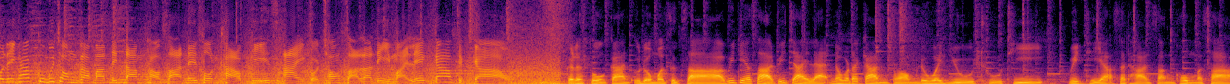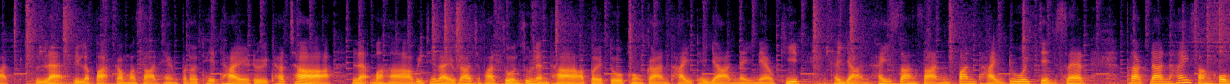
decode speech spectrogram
วัสดีครับ คุณผู้ชมกลับมาติดตามข่าวสารในโซนข่าว PSI กดช่องสารดีหมายเลข 99 กระทรวงการอุดมศึกษา วิทยาศาสตร์วิจัยและนวัตกรรมพร้อมด้วย U2T วิทยาสถานสังคมศาสตร์ และศิลปกรรมศาสตร์แห่งประเทศไทยหรือทัชชา และมหาวิทยาลัยราชภัฏสวนสุนันทา เปิดตัวโครงการไทยทะยานในแนวคิดทะยานให้สร้างสรรค์ปั้นไทยด้วยเจนแซผลักดันให้สังคม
